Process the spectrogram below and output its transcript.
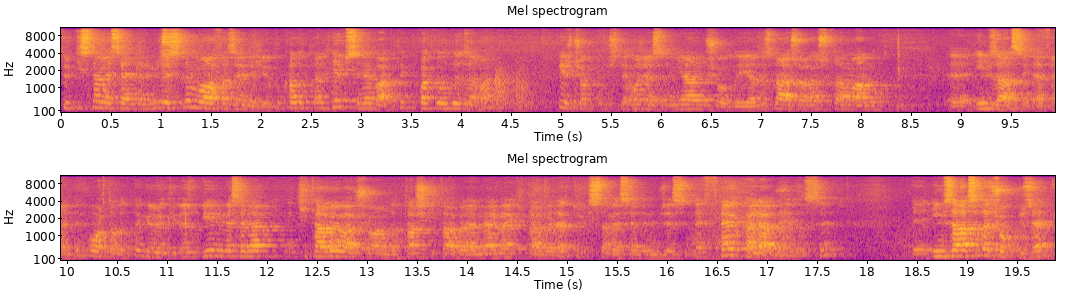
Türk İslam Eserleri Müzesi'nde muhafaza ediliyor. Bu kalıpların hepsine baktık. Bakıldığı zaman birçok işte hocasının yazmış olduğu yazı, daha sonra Sultan Mahmut e, imzası efendim ortalıkta görüküyor. Bir mesela kitabe var şu anda, taş kitabeler, mermer kitabeler, Türk İslam Eserleri Müzesi'nde fevkalade yazısı. E, imzası da çok güzel.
